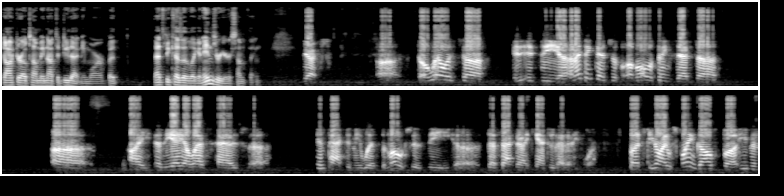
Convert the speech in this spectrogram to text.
doctor will tell me not to do that anymore, but that's because of like an injury or something. Yes. Uh, oh well, it's uh, it, it the uh, and I think that's of, of all the things that uh, uh, I uh, the ALS has uh, impacted me with the most is the uh, the fact that I can't do that anymore. But you know, I was playing golf uh, even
